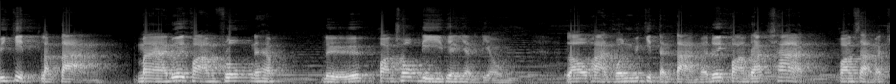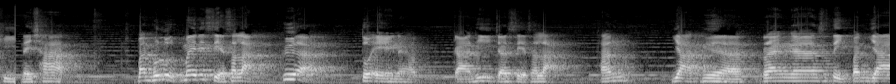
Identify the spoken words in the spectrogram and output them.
วิกฤตต่างๆ มาด้วยความฟลุกนะครับ หรือความโชคดีเพียงอย่างเดียว เราผ่านพ้นวิกฤตต่างๆ มาด้วยความรักชาติ ความสามัคคีในชาติ บรรพบุรุษไม่ได้เสียสละเพื่อตัวเองนะครับ การที่จะเสียสละทั้งหยาดเหงื่อแรงงานสติปัญญา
